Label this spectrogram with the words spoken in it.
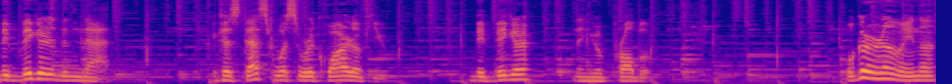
Be bigger than that. Because that's what's required of you. Be bigger than your problem. 我个人认为呢，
